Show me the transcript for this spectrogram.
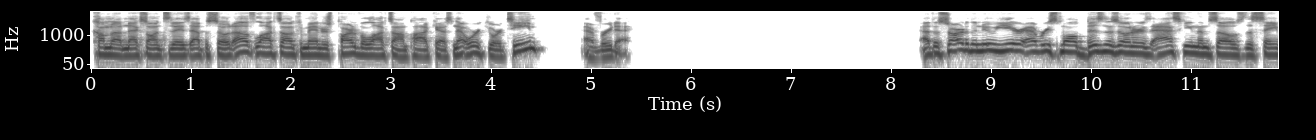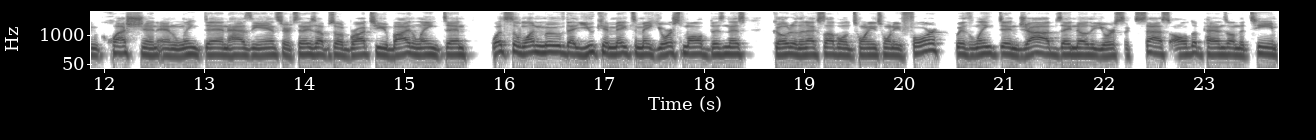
Coming up next on today's episode of Locked On Commanders, part of the Locked On Podcast Network, your team every day. At the start of the new year, every small business owner is asking themselves the same question, and LinkedIn has the answer. Today's episode brought to you by LinkedIn. What's the one move that you can make to make your small business go to the next level in 2024? With LinkedIn Jobs, they know that your success all depends on the team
